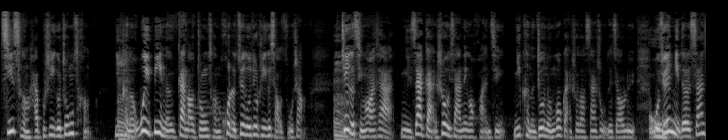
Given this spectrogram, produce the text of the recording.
基层，还不是一个中层，你可能未必能干到中层，或者最多就是一个小组长。这个情况下，你再感受一下那个环境，你可能就能够感受到三十五岁焦虑。我觉得你的三，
